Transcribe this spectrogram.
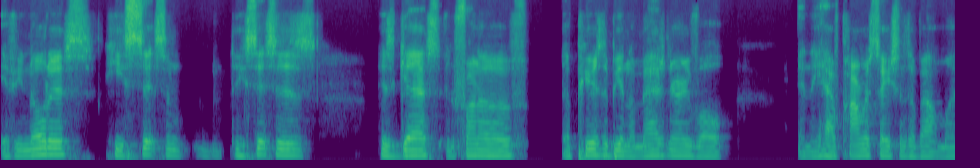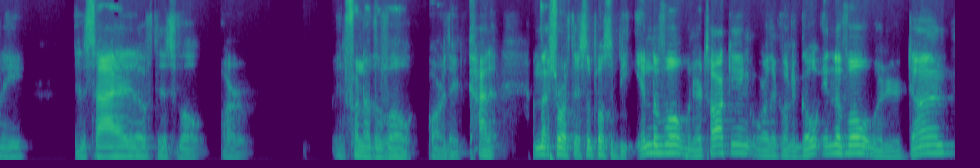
If you notice, he sits and he sits his his guests in front of appears to be an imaginary vault, and they have conversations about money inside of this vault or in front of the vault, or they're kind of. I'm not sure if they're supposed to be in the vault when they're talking, or they're going to go in the vault when they're done.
